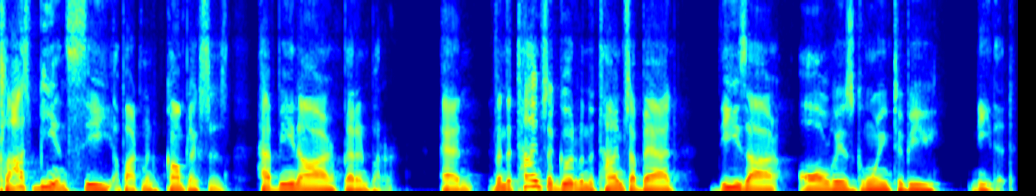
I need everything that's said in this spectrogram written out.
Class B and C apartment complexes have been our bread and butter. And when the times are good, when the times are bad, these are always going to be needed.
